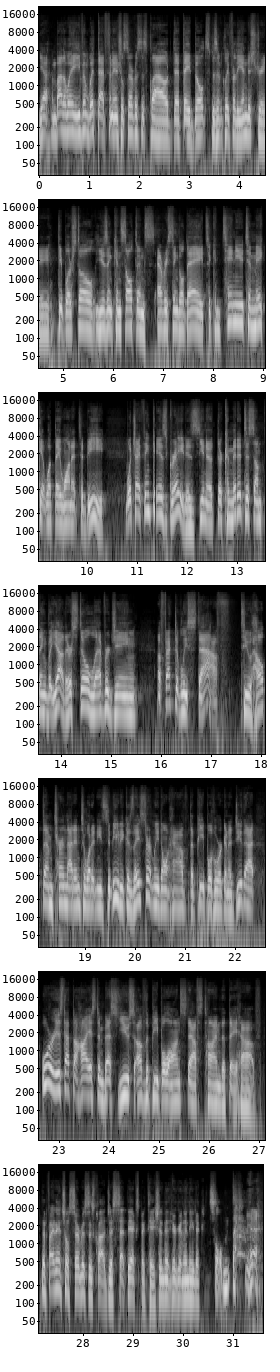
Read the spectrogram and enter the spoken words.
Yeah. And by the way, even with that financial services cloud that they built specifically for the industry, people are still using consultants every single day to continue to make it what they want it to be, which I think is great. Is, you know, they're committed to something, but yeah, they're still leveraging effectively staff to help them turn that into what it needs to be because they certainly don't have the people who are going to do that. Or is that the highest and best use of the people on staff's time that they have? The financial services cloud just set the expectation that you're going to need a consultant. yeah.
